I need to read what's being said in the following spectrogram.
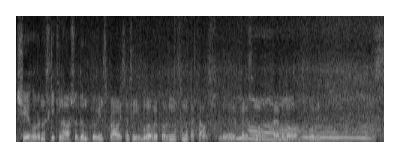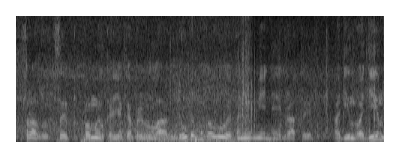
Чигур. Наскільки, на вашу думку, він справився, наскільки була викладена саме така ось е, перебудова в клубі? Ну, Сразу це помилка, яка привела к другому голу, це неуміння грати один в один.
